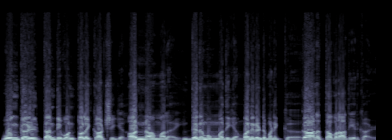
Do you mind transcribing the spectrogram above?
உங்கள் தந்தி ஒன் தொலைக்காட்சியில் அண்ணாமலை தினமும் மதியம் பனிரெண்டு மணிக்கு காணத் தவறாதீர்கள்.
